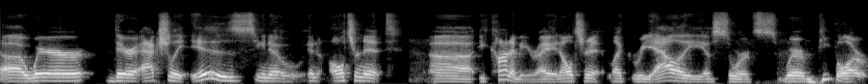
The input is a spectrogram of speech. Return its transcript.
uh, where there actually is, you know, an alternate uh, economy, right? An alternate like reality of sorts where mm-hmm. people are,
